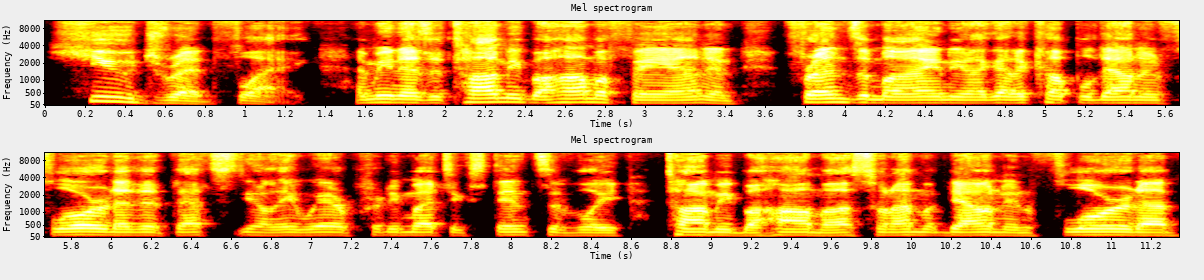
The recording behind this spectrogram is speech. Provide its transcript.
huge red flag. I mean, as a Tommy Bahama fan and friends of mine, you know, I got a couple down in Florida that that's, you know, they wear pretty much extensively Tommy Bahama. So when I'm down in Florida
